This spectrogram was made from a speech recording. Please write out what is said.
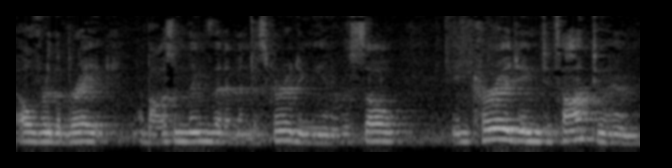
over the break about some things that have been discouraging me, and it was so encouraging to talk to him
